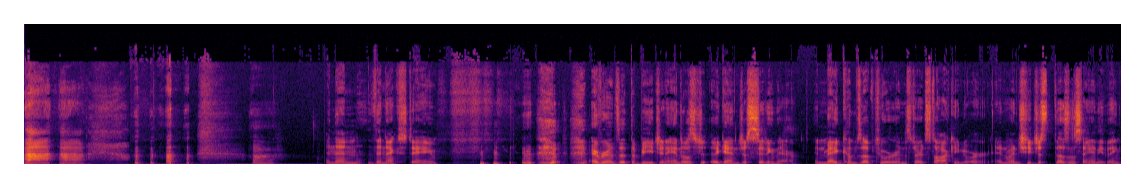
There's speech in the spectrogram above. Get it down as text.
Uh. And then the next day, everyone's at the beach, and Angel's again just sitting there. And Meg comes up to her and starts talking to her. And when she just doesn't say anything,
